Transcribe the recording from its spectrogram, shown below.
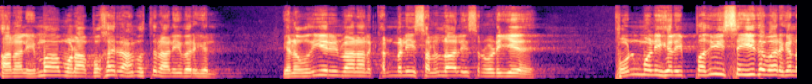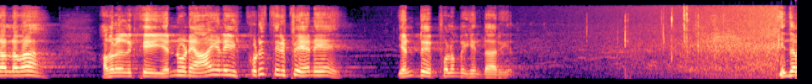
ஆனால் இமாமுனா புகர் ரஹமத்துல்லா அலிவர்கள் என உதயரின் மேலான கண்மணி சல்லாலீஸ்வருடைய பொன்மொழிகளை பதிவு செய்தவர்கள் அல்லவா? அவர்களுக்கு என்னுடைய ஆயுளை கொடுத்திருப்பேனே என்று புலம்புகின்றார்கள். இந்த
